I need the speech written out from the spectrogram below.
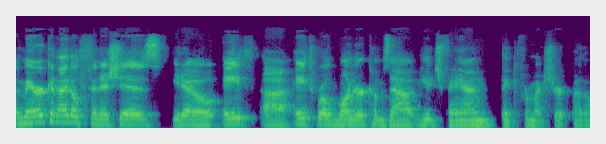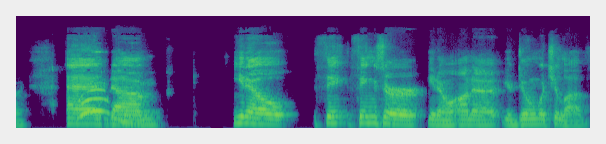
American Idol finishes, you know, eighth uh, eighth World Wonder comes out. Huge fan. Thank you for my shirt, by the way. And um, you know, th- things are you know on a you're doing what you love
